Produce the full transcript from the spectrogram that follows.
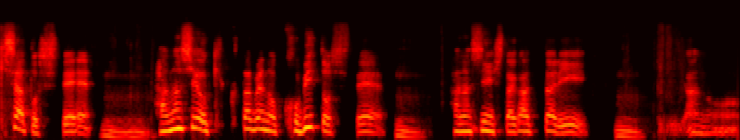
記者としてうん話を聞くためのこびとしてうん。話に従ったりうん。あの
